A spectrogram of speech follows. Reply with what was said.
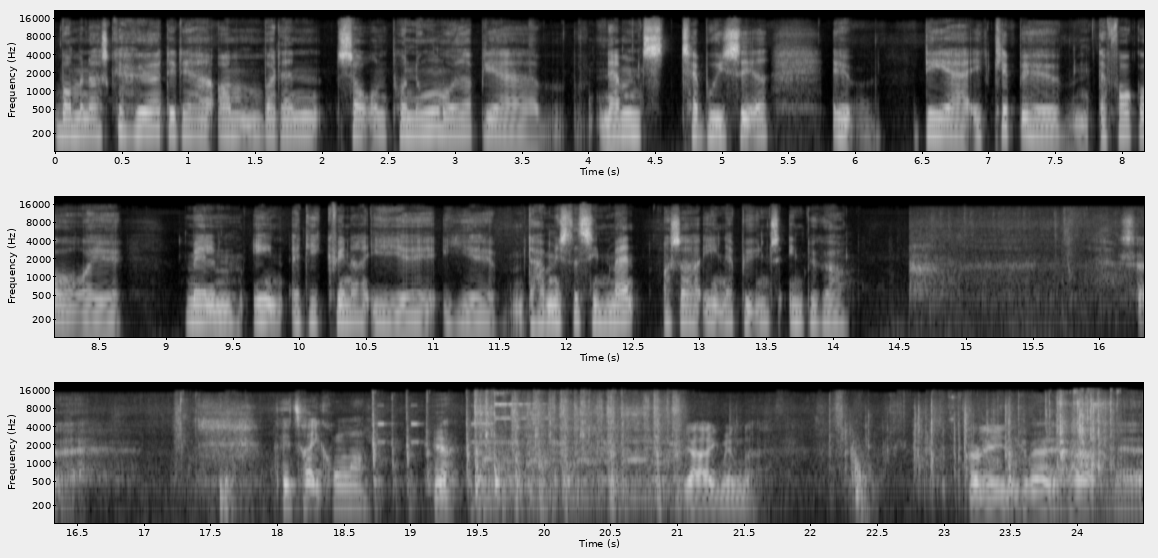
hvor man også kan høre det der om, hvordan sorgen på nogle måder bliver nærmest tabuiseret. Øh, det er et klip, øh, der foregår øh, mellem en af de kvinder, i, øh, i, der har mistet sin mand, og så en af byens indbyggere. Så... Det er tre kroner. Ja. Jeg har ikke mindre. Så lige, det kan være, jeg har den. Ja.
